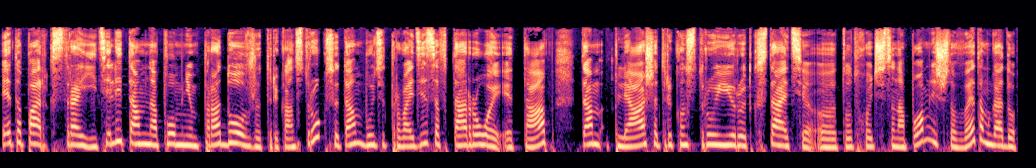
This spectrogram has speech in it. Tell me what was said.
Это парк строителей, там, напомним, продолжат реконструкцию, там будет проводиться второй этап, там пляж отреконструируют. Кстати, э, тут хочется напомнить, что в этом году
